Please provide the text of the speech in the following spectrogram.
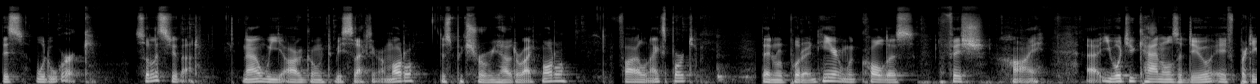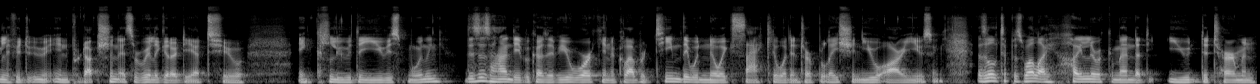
this would work. So let's do that. Now we are going to be selecting our model. Just make sure we have the right model. File and export. Then we'll put it in here and we'll call this fish high. Uh, you, what you can also do, if particularly if you do in production, it's a really good idea to include the UV smoothing. This is handy because if you work in a collaborative team, they would know exactly what interpolation you are using. As a little tip as well, I highly recommend that you determine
